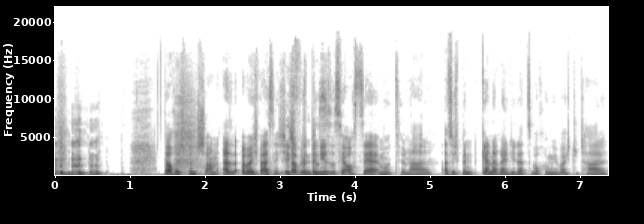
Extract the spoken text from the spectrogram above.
Doch, ich finde schon. Also, aber ich weiß nicht, ich glaube, ich bin dieses Jahr auch sehr emotional. Also ich bin generell die letzte Woche irgendwie war ich total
